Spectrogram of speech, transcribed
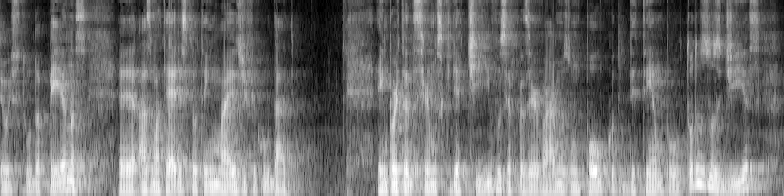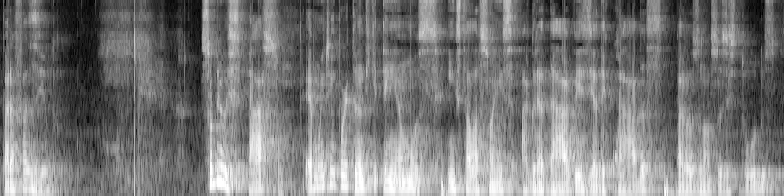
eu estudo apenas é, as matérias que eu tenho mais dificuldade. É importante sermos criativos e reservarmos um pouco de tempo todos os dias para fazê-lo. Sobre o espaço, é muito importante que tenhamos instalações agradáveis e adequadas para os nossos estudos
